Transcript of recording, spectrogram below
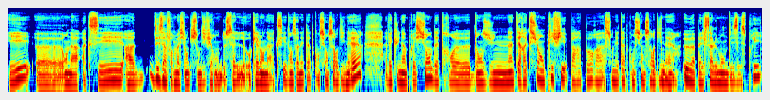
et euh, on a accès à des informations qui sont différentes de celles auxquelles on a accès dans un état de conscience ordinaire, avec une impression d'être euh, dans une interaction amplifiée par rapport à son état de conscience ordinaire. Eux appellent ça le monde des esprits,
